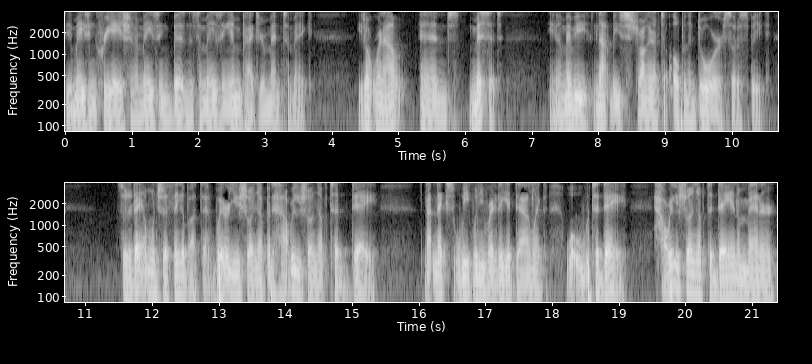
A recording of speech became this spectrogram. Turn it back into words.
the amazing creation, amazing business, amazing impact you're meant to make. You don't run out and miss it you know, maybe not be strong enough to open the door, so to speak. So today, I want you to think about that. Where are you showing up and how are you showing up today? Not next week when you're ready to get down, like what, today. How are you showing up today in a manner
